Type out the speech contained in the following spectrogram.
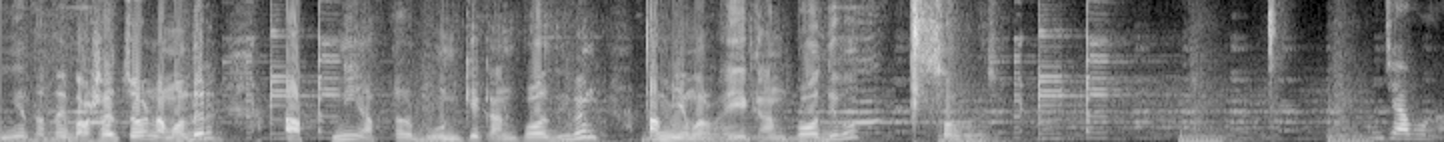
নিয়ে তাতে বাসায় চলেন আমাদের। আপনি আপনার বোনকে কান পড়া দিবেন আমি আমার ভাইকে কান পড়া দিব সলভ হয়ে যাবে। যাব না।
